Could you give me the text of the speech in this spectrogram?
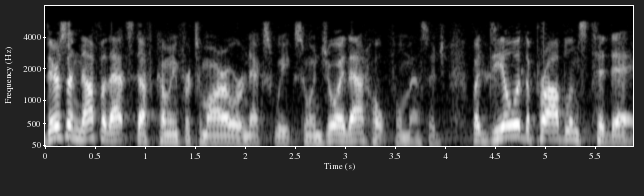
there's enough of that stuff coming for tomorrow or next week, so enjoy that hopeful message. But deal with the problems today.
